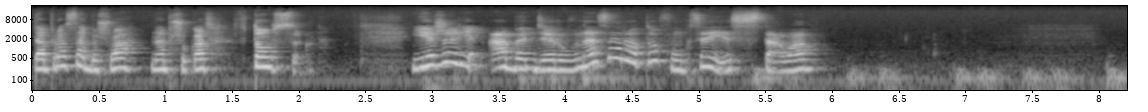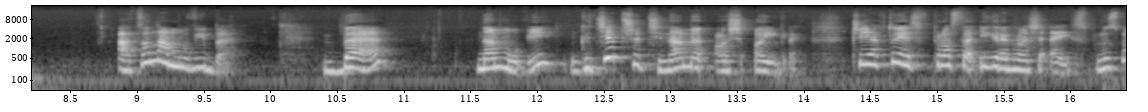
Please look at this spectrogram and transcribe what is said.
ta prosta by szła na przykład w tą stronę. Jeżeli a będzie równe 0, to funkcja jest stała. A co nam mówi b? b nam mówi, gdzie przecinamy oś o y. Czyli jak tu jest prosta y równa się ax plus b,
